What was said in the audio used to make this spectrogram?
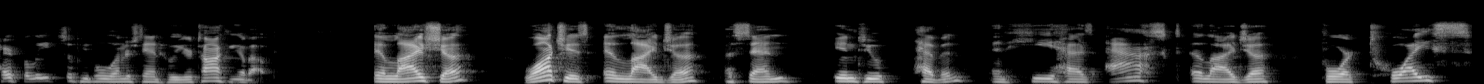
carefully so people will understand who you're talking about. Elisha watches Elijah ascend into heaven, and he has asked Elijah for twice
